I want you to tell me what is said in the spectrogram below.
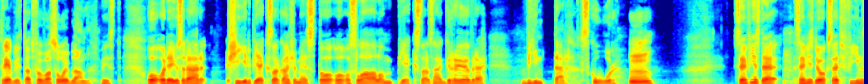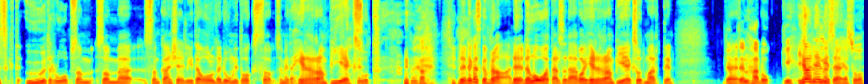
trevligt att få vara så ibland. visst. Och, och det är ju sådär skidpjäxor kanske mest och, och, och slalompjäxor, så här grövre vinterskor. Mm. Sen finns, det, sen finns det också ett finskt utrop som, som, eh, som kanske är lite ålderdomligt också, som heter herran pieksut. Ja. det, det är ganska bra. Det, det låter så där, vad herran pieksut, Martin. Kapten Hadocki Ja, det är lite- säga så.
